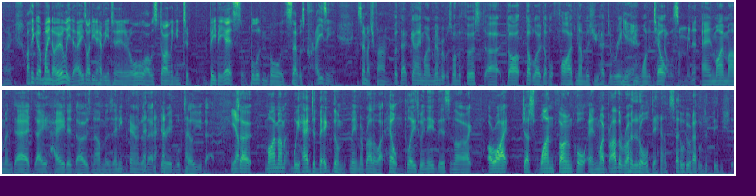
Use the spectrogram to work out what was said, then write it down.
no. I think in my early days, I didn't have the internet at all. I was dialing into BBS or bulletin boards. That was crazy. So much fun. But that game, I remember it was one of the first uh, dial- 0055 numbers you had to ring if you wanted help. dollars a minute. And my mum and dad, they hated those numbers. Any parent of that period will tell you that. Yep. So my mum, we had to beg them, me and my brother, like, help, please, we need this. And they're like, all right, just one phone call. And my brother wrote it all down so we were able to finish it.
